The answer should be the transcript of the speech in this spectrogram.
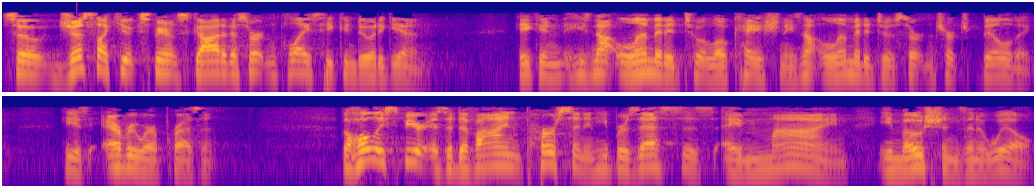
So just like you experience God at a certain place, He can do it again. He can, He's not limited to a location. He's not limited to a certain church building. He is everywhere present. The Holy Spirit is a divine person and He possesses a mind, emotions, and a will.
